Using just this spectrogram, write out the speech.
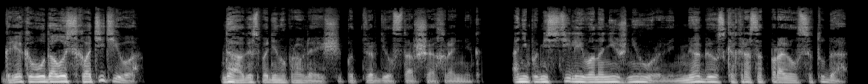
«Грекову удалось схватить его?» «Да, господин управляющий», — подтвердил старший охранник. «Они поместили его на нижний уровень. Мёбиус как раз отправился туда».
